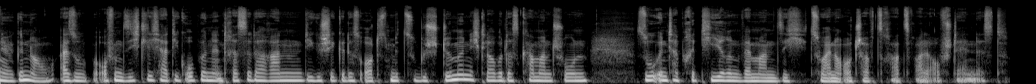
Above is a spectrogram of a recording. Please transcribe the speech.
Ja, genau. Also offensichtlich hat die Gruppe ein Interesse daran, die Geschicke des Ortes mitzubestimmen. Ich glaube, das kann man schon so interpretieren, wenn man sich zu einer Ortschaftsratswahl aufstellen lässt.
